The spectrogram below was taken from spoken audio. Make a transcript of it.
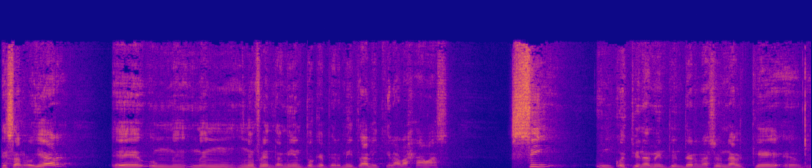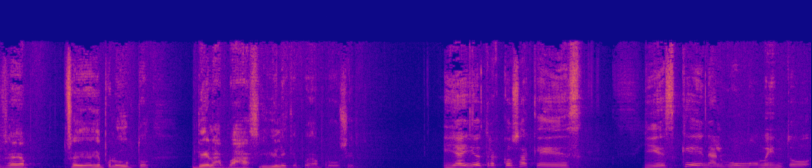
Desarrollar eh, un, enfrentamiento que permita aniquilar a Hamas sin un cuestionamiento internacional que eh, sea, dé producto de las bajas civiles que pueda producir. Y hay otra cosa que es, si es que en algún momento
